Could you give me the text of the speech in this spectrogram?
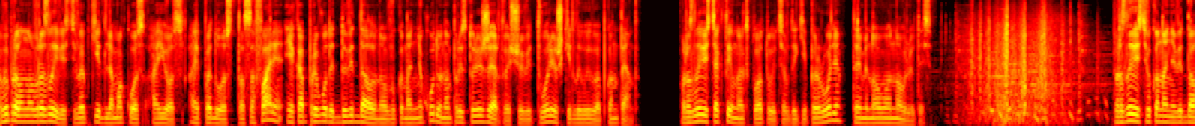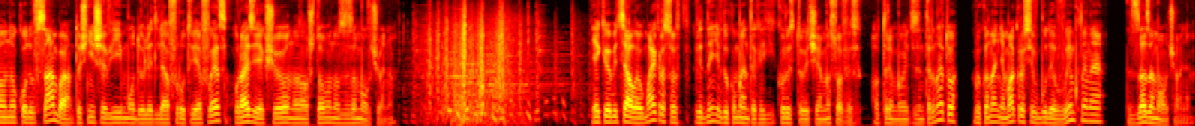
Виправлено вразливість WebKit для macOS, iOS, iPadOS та Safari, яка приводить до віддаленого виконання коду на пристрої жертви, що відтворює шкідливий веб-контент. Вразливість активно експлуатується в дикій природі, терміново оновлюйтесь. Вразливість виконання віддаленого коду в Samba, точніше в її модулі для Fruit VFS, у разі якщо його налаштовано за замовчуванням. Як і обіцяли у Microsoft, віднині в документах, які користувачі MS Office отримують з інтернету, виконання макросів буде вимкнене за замовчуванням.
